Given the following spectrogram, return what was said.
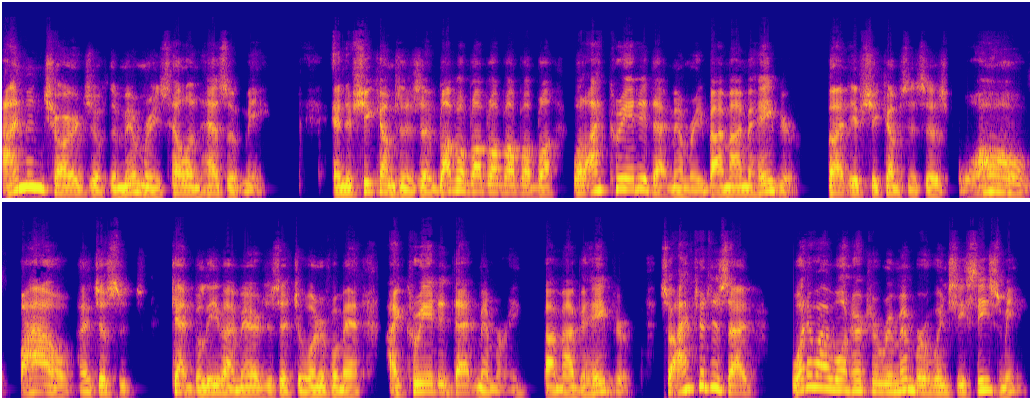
I'm in charge of the memories Helen has of me. And if she comes and says, blah, blah, blah, blah, blah, blah, blah, well, I created that memory by my behavior. But if she comes and says, whoa, wow, I just can't believe I married such a wonderful man, I created that memory by my behavior. So I have to decide what do I want her to remember when she sees me?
